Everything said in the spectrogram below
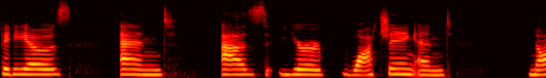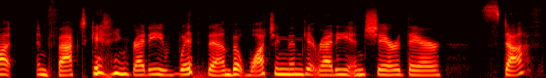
videos. And as you're watching and not, in fact, getting ready with them, but watching them get ready and share their stuff,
